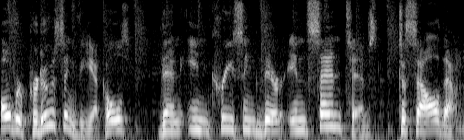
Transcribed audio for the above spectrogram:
overproducing vehicles, then increasing their incentives to sell them.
